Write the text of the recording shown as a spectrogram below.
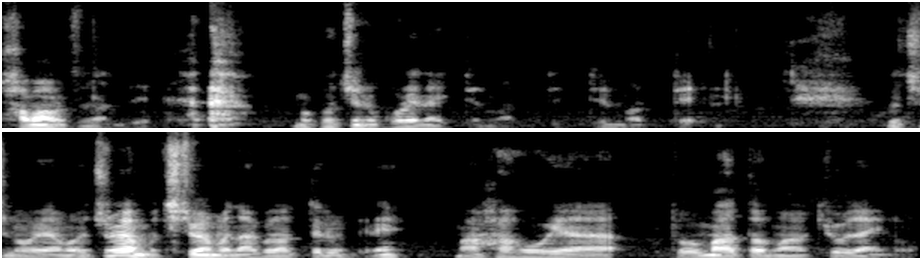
浜松なんで、まあこっちに来れないっていうのもあって、っていうのもあって、うちの親も、うちの親も父親も亡くなってるんでね、まあ母親と、まああとはまあ兄弟の、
